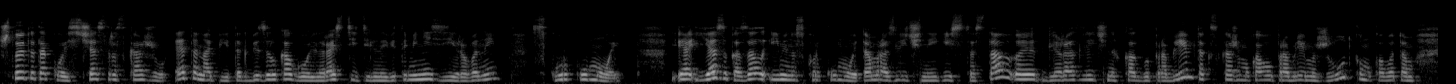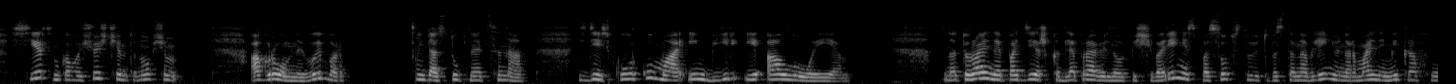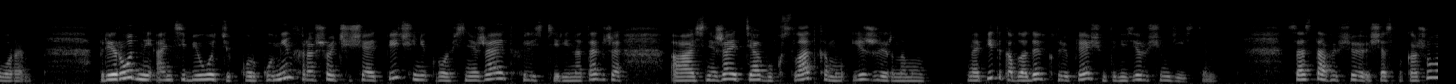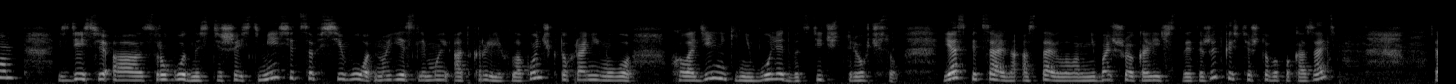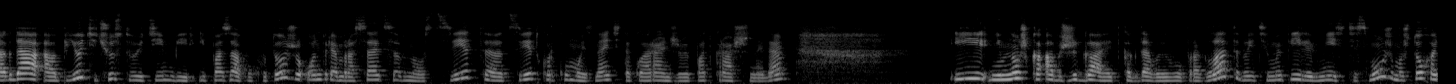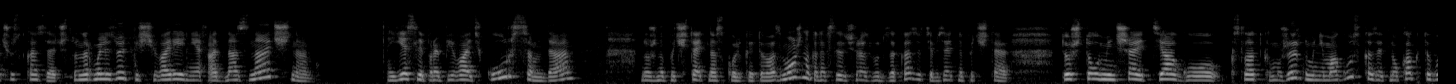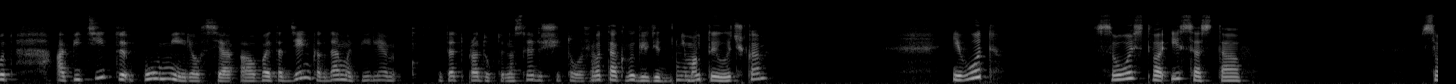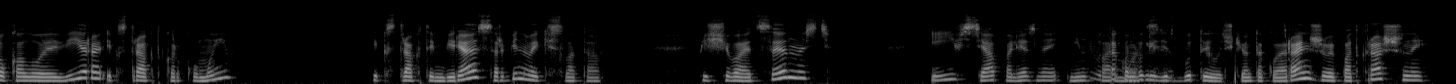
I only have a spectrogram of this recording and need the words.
Что это такое? Сейчас расскажу. Это напиток безалкогольный, растительный, витаминизированный, с куркумой. Я, я заказала именно с куркумой. Там различные есть составы для различных как бы проблем, так скажем. У кого проблемы с желудком, у кого там с сердцем, у кого еще с чем-то. Ну, в общем, огромный выбор и доступная цена. Здесь куркума, имбирь и алоэ. Натуральная поддержка для правильного пищеварения способствует восстановлению нормальной микрофлоры. Природный антибиотик куркумин хорошо очищает печень и кровь, снижает холестерин, а также а, снижает тягу к сладкому и жирному. Напиток обладает укрепляющим тонизирующим действием. Состав еще сейчас покажу вам. Здесь а, срок годности 6 месяцев всего, но если мы открыли флакончик, то храним его в холодильнике не более 24 часов. Я специально оставила вам небольшое количество этой жидкости, чтобы показать, когда а, пьете, чувствуете имбирь. И по запаху тоже он прям бросается в нос. Цвет, э, цвет куркумы, знаете, такой оранжевый, подкрашенный, да. И немножко обжигает, когда вы его проглатываете. Мы пили вместе с мужем. И что хочу сказать, что нормализует пищеварение однозначно. Если пропивать курсом, да, Нужно почитать, насколько это возможно. Когда в следующий раз буду заказывать, обязательно почитаю. То, что уменьшает тягу к сладкому жирному, не могу сказать, но как-то вот аппетит поумерился а, в этот день, когда мы пили вот этот продукт. И на следующий тоже. Вот так выглядит бутылочка. И вот свойства и состав. Сок алоэ вера, экстракт каркумы, экстракт имбиря, сорбиновая кислота пищевая ценность и вся полезная информация. Вот так он выглядит в бутылочке. Он такой оранжевый, подкрашенный.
